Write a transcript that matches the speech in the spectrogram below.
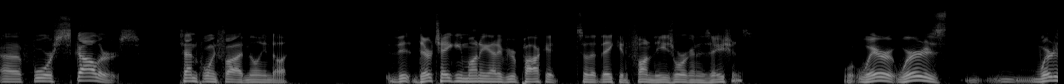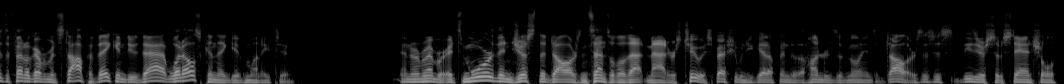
uh, for Scholars, $10.5 million. They're taking money out of your pocket so that they can fund these organizations. Where where does where does the federal government stop? If they can do that, what else can they give money to? And remember, it's more than just the dollars and cents, although that matters too, especially when you get up into the hundreds of millions of dollars. This is these are substantial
